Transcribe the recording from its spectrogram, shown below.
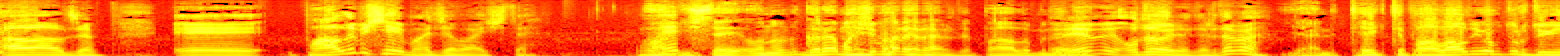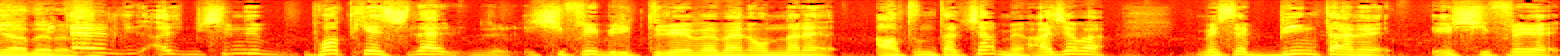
Hava alacağım. Ee, pahalı bir şey mi acaba işte? Abi Hep- işte onun gramajı var herhalde pahalı mı Öyle dedi. mi? O da öyledir değil mi? Yani tek tip halal yoktur dünyada Bir tane, şimdi podcastçiler şifre biriktiriyor ve ben onlara altın takacağım ya. Acaba mesela bin tane e, şifreye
